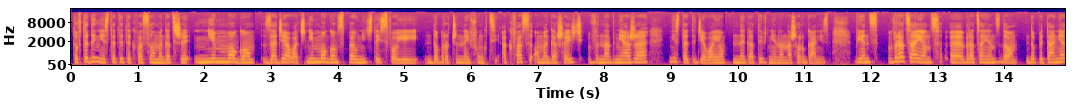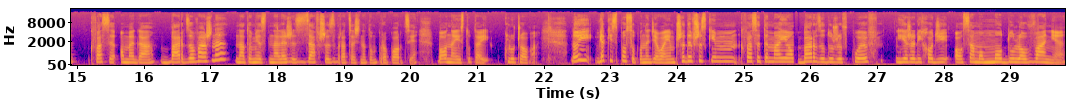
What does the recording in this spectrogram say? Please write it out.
to wtedy niestety te kwasy omega-3 nie mogą zadziałać, nie mogą spełnić tej swojej dobroczynnej funkcji, a kwasy omega-6 w nadmiarze niestety działają negatywnie na nasz organizm. Więc wracając, e, wracając do, do pytania, kwasy omega bardzo ważne, natomiast należy zawsze zwracać na tą proporcję, bo ona jest tutaj kluczowa. No i w jaki sposób one działają? Przede wszystkim kwasy te mają bardzo duży wpływ, jeżeli chodzi o samo modulowanie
